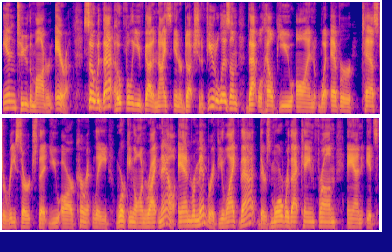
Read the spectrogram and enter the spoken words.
into the modern era. So with that, hopefully you've got a nice introduction to feudalism that will help you on whatever test or research that you are currently working on right now. And remember, if you like that, there's more where that came from, and it's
